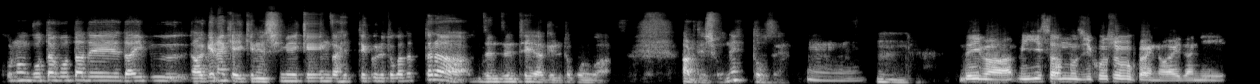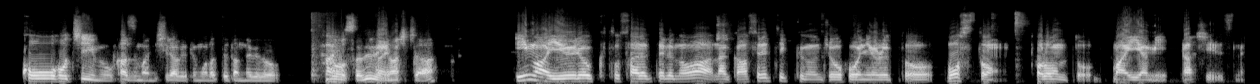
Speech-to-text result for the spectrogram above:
このごたごたでだいぶ上げなきゃいけない指名権が減ってくるとかだったら、全然手を挙げるところはあるでしょうね、当然。うんうん。で、今、右さんの自己紹介の間に、候補チームをカズマに調べてもらってたんだけど、どうはですか？出てきました、今有力とされてるのは、なんかアスレティックの情報によると、ボストン、トロント、マイアミらしいですね。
